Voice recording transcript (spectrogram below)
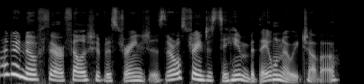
I don't know if they're a fellowship of strangers. They're all strangers to him, but they all know each other.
